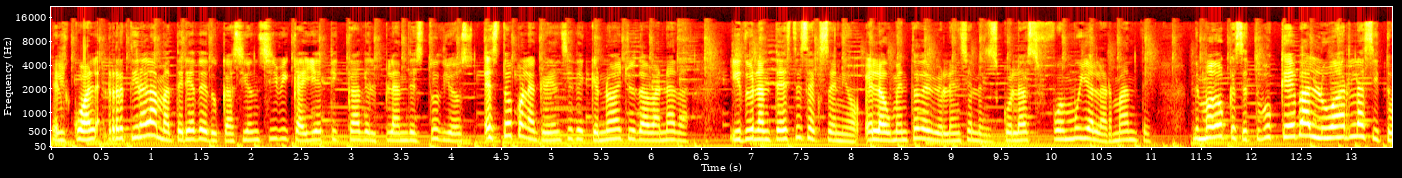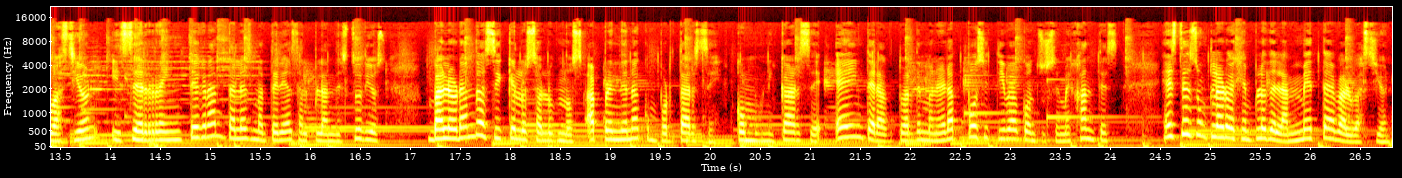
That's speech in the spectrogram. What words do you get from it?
el cual retira la materia de educación cívica y ética del plan de estudios, esto con la creencia de que no ayudaba a nada, y durante este sexenio el aumento de violencia en las escuelas fue muy alarmante, de modo que se tuvo que evaluar la situación y se reintegran tales materias al plan de estudios, valorando así que los alumnos aprenden a comportarse, comunicarse e interactuar de manera positiva con sus semejantes. Este es un claro ejemplo de la metaevaluación.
